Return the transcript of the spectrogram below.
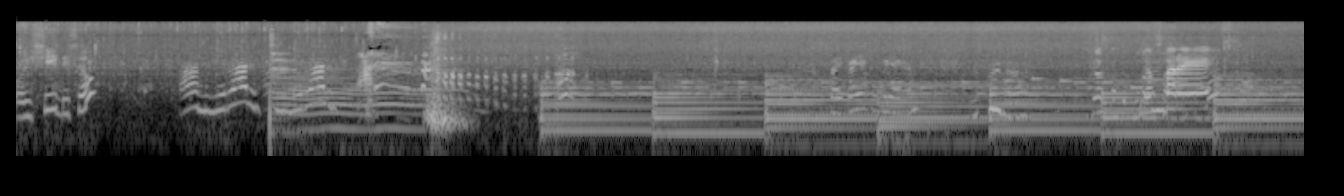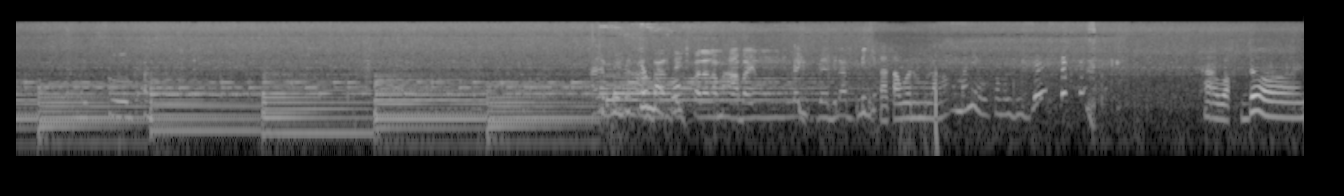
Oy, si, di so? Ah, miniran. Miniran. Kaya kaya ko kaya lang suga. Ano, bibigyan mo ko? Advantage pala na mahaba yung legs, baby love. Tatawan mo lang ako man eh, huwag ka magbibigay. Hawak doon.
